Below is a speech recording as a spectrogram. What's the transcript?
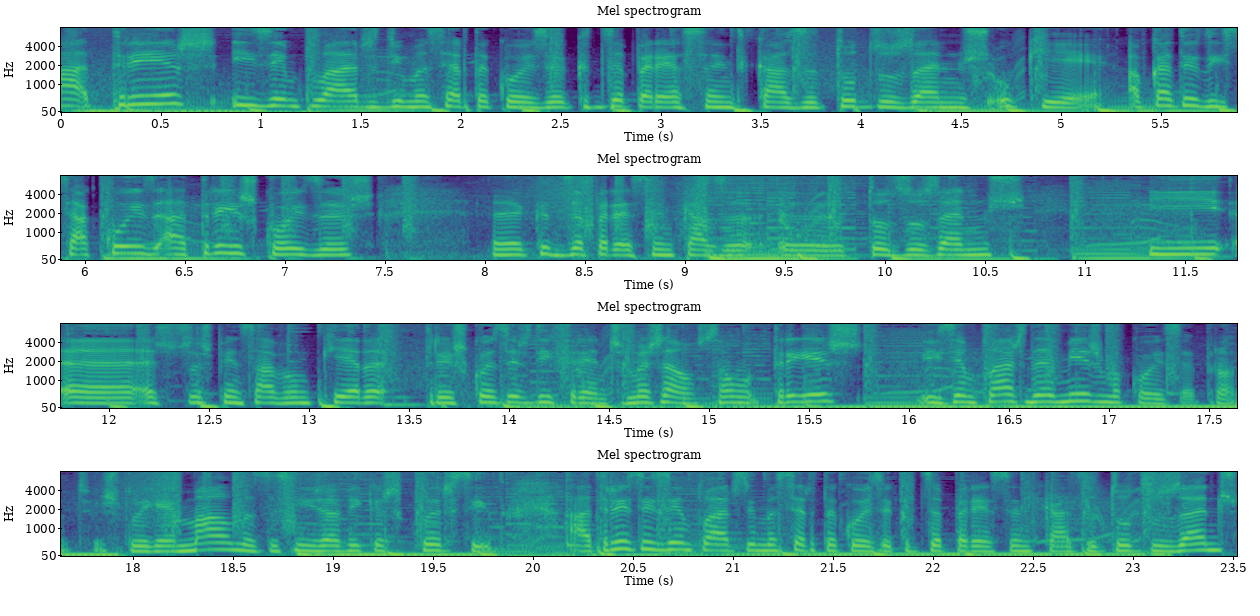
Há três exemplares de uma certa coisa que desaparecem de casa todos os anos. O que é? Há bocado eu disse, há, coisa, há três coisas eh, que desaparecem de casa eh, todos os anos e eh, as pessoas pensavam que era três coisas diferentes, mas não, são três exemplares da mesma coisa. Pronto, expliquei mal, mas assim já fica esclarecido. Há três exemplares de uma certa coisa que desaparecem de casa todos os anos.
